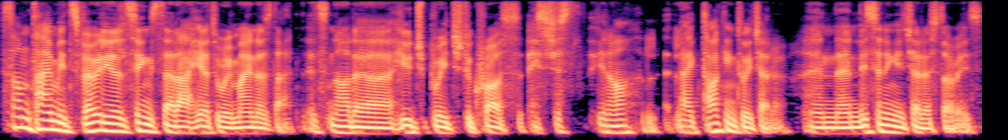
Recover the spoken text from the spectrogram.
sometimes it's very little things that are here to remind us that. It's not a huge bridge to cross. It's just you know, like talking to each other and then listening each other's stories.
